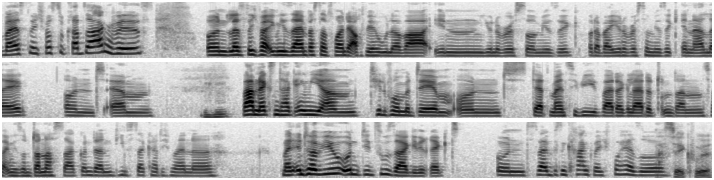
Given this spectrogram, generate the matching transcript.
weiß nicht, was du gerade sagen willst. Und letztlich war irgendwie sein bester Freund, der auch Hula war, in Universal Music oder bei Universal Music in LA. Und ähm, mhm. war am nächsten Tag irgendwie am Telefon mit dem und der hat mein CV weitergeleitet und dann, es war irgendwie so ein Donnerstag und dann Dienstag hatte ich meine, mein Interview und die Zusage direkt. Und es war ein bisschen krank, weil ich vorher so. Ach, sehr cool.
